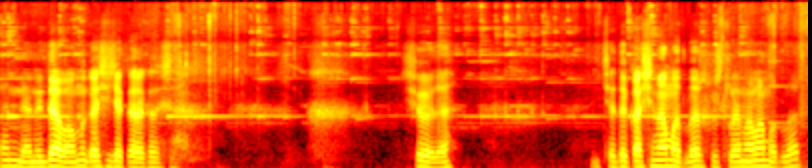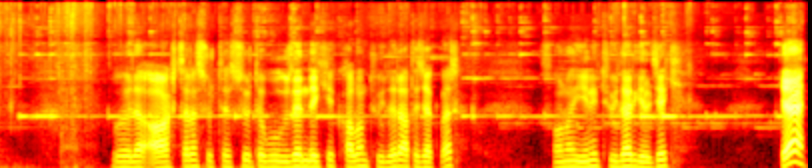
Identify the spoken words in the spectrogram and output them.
kendilerini devamlı kaşıyacaklar arkadaşlar. Şöyle. İçeride kaşınamadılar, hırslarını alamadılar. Böyle ağaçlara sürte sürte bu üzerindeki kalın tüyleri atacaklar. Sonra yeni tüyler gelecek. Gel,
